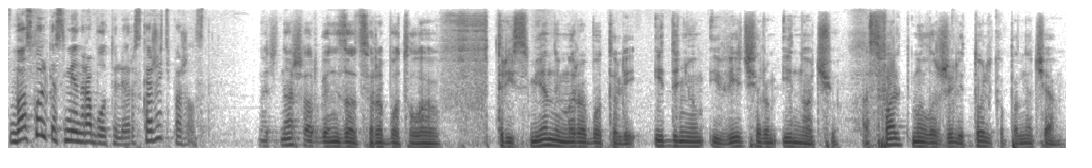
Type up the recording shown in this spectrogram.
во сколько смен работали? Расскажите, пожалуйста. Значит, наша организация работала в три смены. Мы работали и днем, и вечером, и ночью. Асфальт мы ложили только по ночам,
